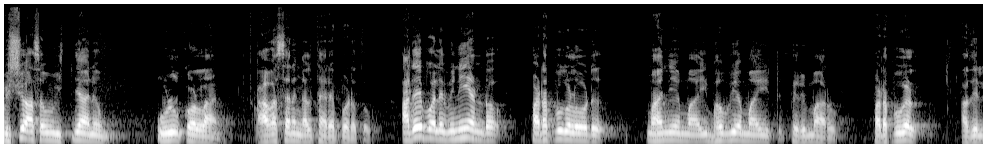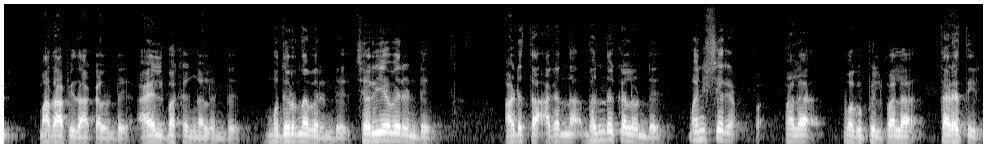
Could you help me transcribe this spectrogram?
വിശ്വാസവും വിജ്ഞാനവും ഉൾക്കൊള്ളാൻ അവസരങ്ങൾ തരപ്പെടുത്തും. അതേപോലെ വിനയുണ്ടോ? പടപ്പുകളോട് മാന്യമായി ഭവ്യമായിട്ട് പെരുമാറും. പടപ്പുകൾ അതിൽ മാതാപിതാക്കളുണ്ട് അയൽപക്കങ്ങളുണ്ട് മുതിർന്നവരുണ്ട് ചെറിയവരുണ്ട് അടുത്ത അകന്ന ബന്ധുക്കളുണ്ട് മനുഷ്യർ പല വകുപ്പിൽ പല തരത്തിൽ.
